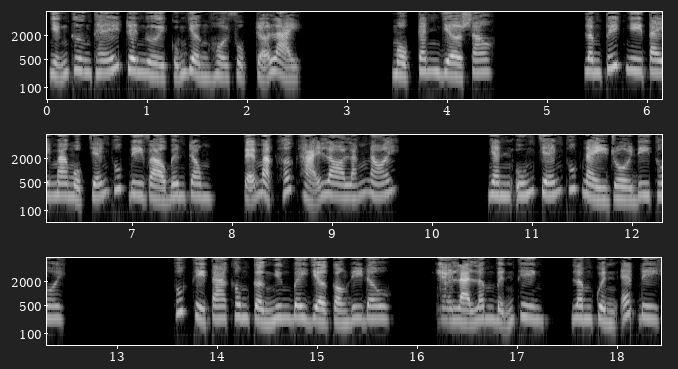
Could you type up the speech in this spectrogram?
Những thương thế trên người cũng dần hồi phục trở lại. Một canh giờ sau, Lâm Tuyết Nhi tay mang một chén thuốc đi vào bên trong, vẻ mặt hớt hải lo lắng nói. Nhanh uống chén thuốc này rồi đi thôi. Thuốc thì ta không cần nhưng bây giờ còn đi đâu, là Lâm Bỉnh Thiên, Lâm Quỳnh ép đi.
